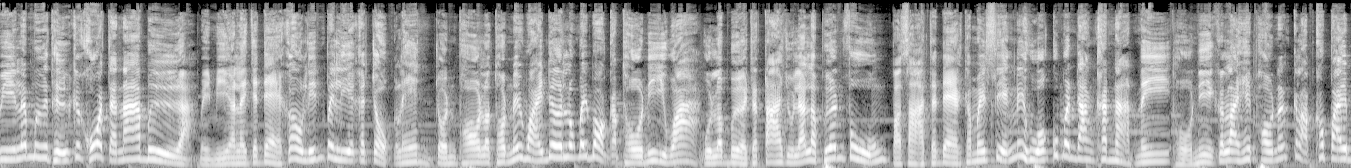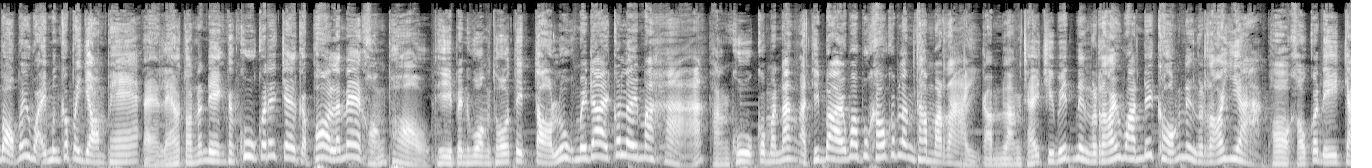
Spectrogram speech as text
วีและมือถือก็โคตรจะน่าเบื่อ ไม่มีอะไรจะแดกก็เอาลิ้นไปเลียกระจกเล่น จนพอเราทนไม่ไหวเดินลงไปบอกกับโทนี่ว่ากูระเบื่อจะตายอยู่แล้วละเพื่อนฝูง ประสาทจะแดกทำไมเสียงในหัวกูมันดังขนาดนี้ โทนี่ก็ไล่ให้พอลนั้นกลับเข้าไปบอกไม่ไหวมึงก็ไปยอมแพ้ แต่แล้วตอนนั้นเองทั้งคู่ก็ได้เจอกับพ่อและแม่ของพอลที่เป็นห่วงโทรติดต่อลูกไม่ได้ก็เลยมาหา ทั้งคู่ก็มานั่งอธิบายว่าพวกเขากำลังทำอะไรกำลังใช้ชีวิต 100 วันด้วยของ 100 อย่าง พ่อเขาก็ดีใจจ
